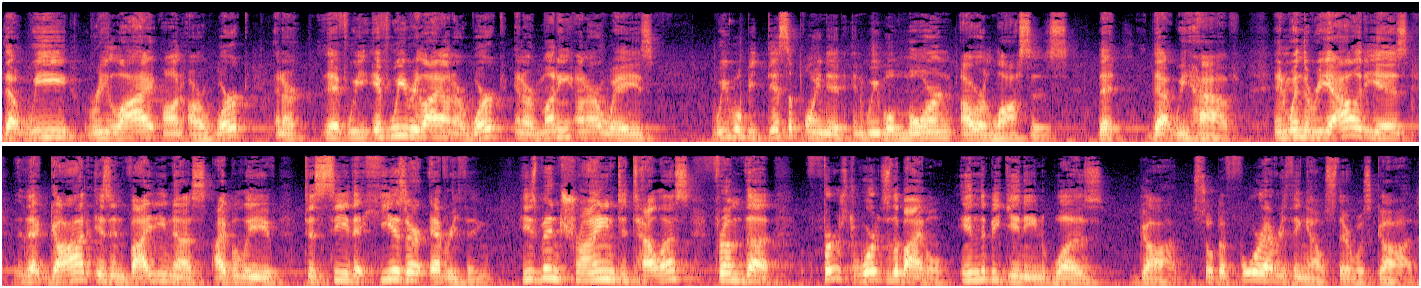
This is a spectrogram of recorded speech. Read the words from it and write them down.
that we rely on our work and our if we if we rely on our work and our money on our ways, we will be disappointed and we will mourn our losses that that we have. And when the reality is that God is inviting us, I believe, to see that He is our everything. He's been trying to tell us from the first words of the Bible in the beginning was God. So before everything else, there was God.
